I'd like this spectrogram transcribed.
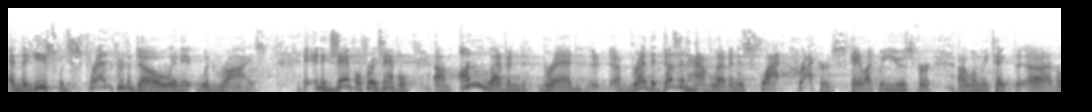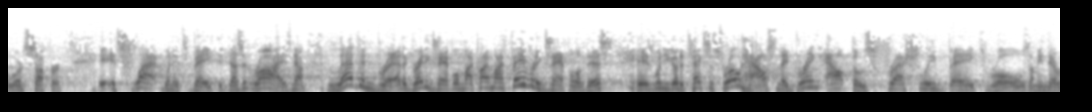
and the yeast would spread through the dough and it would rise. An example, for example, um, unleavened bread, uh, bread that doesn't have leaven, is flat crackers. Okay, like we use for uh, when we take the, uh, the Lord's Supper. It's flat when it's baked. It doesn't rise. Now, leavened bread, a great example, my probably my favorite example of this is when you go to Texas Roadhouse and they bring out those freshly baked rolls. I mean, they're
